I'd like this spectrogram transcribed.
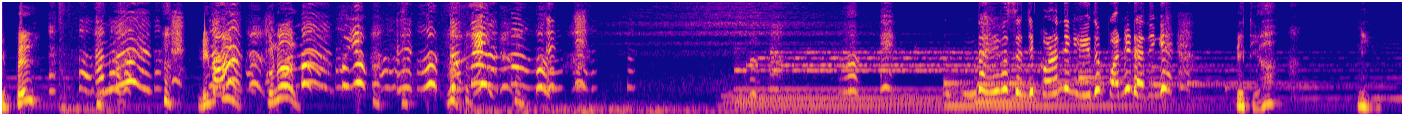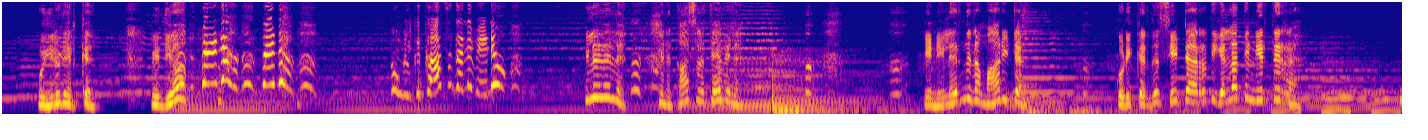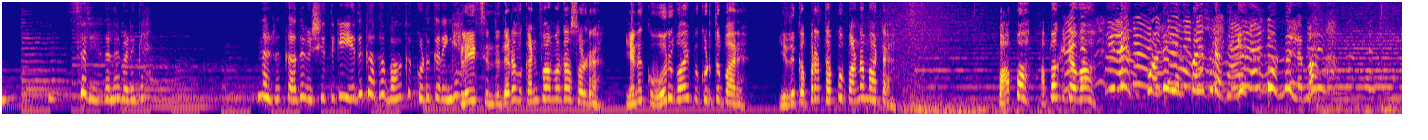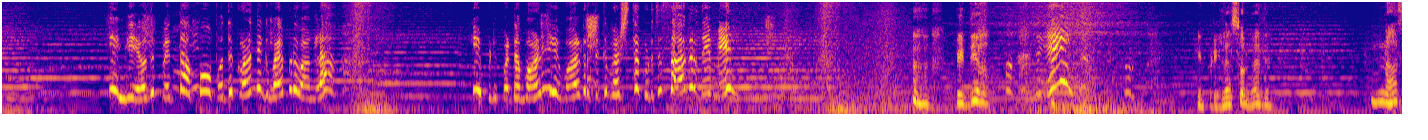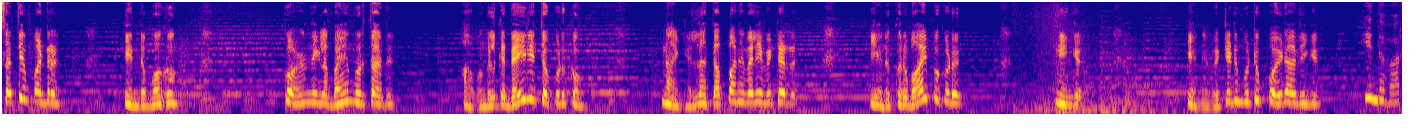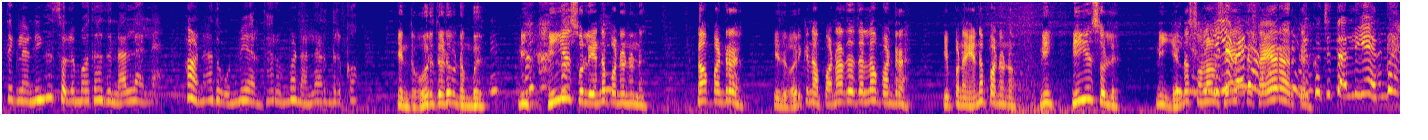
டிம்பிள் டிம்பிள் குணால் தயவு செஞ்சு குழந்தைங்களை எதுவும் பண்ணிடாதீங்க. வித்யா நீ உயிரோட இருக்க. வித்யா. உங்களுக்கு காசு தானே வேணும்? இல்ல இல்ல இல்ல. எனக்கு காசுல தேவையில்லை. இன்னையில இருந்து நான் மாறிட்டேன். குடிக்கிறது சீட்டாடுறது எல்லாத்தையும் நிறுத்திடுறேன். சரி அதெல்லாம் விடுங்க. நடக்காத விஷயத்துக்கு எதுக்காக வாக்கு கொடுக்கறீங்க? ப்ளீஸ் இந்த தடவை கன்ஃபார்மா தான் சொல்றேன். எனக்கு ஒரு வாய்ப்பு கொடுத்து பாரு. இதுக்கப்புறம் தப்பு பண்ண மாட்டேன். பாப்பா அப்பா கிட்ட வா. இல்லம்மா. எங்கேயாவது பெத்த அப்பா பார்த்து குழந்தைங்க பயப்படுவாங்களா? இப்படிப்பட்ட வாழ்க்கையை வாழ்றதுக்கு விஷத்தை கொடுத்து சாகிறதே மேல். வித்யா. இப்படி எல்லாம் சொல்லாது. நான் சத்தியம் பண்றேன். இந்த முகம் குழந்தைகளை பயமுறுத்தாது. அவங்களுக்கு தைரியத்தை கொடுக்கும். நான் எல்லா தப்பான வேலையை விட்டுறேன். எனக்கு ஒரு வாய்ப்பு கொடு. நீங்க என்னை விட்டுட்டு மட்டும் போயிடாதீங்க. இந்த வார்த்தைகளை நீங்க சொல்லும்போது அது நல்லா இல்ல ஆனா அது உண்மையா இருந்தா ரொம்ப நல்லா இருந்திருக்கும். இந்த ஒரு தடவை நம்பு. நீ நீயே சொல்லு என்ன பண்ணணும்னு. நான் பண்றேன். இது வரைக்கும் நான் பண்ணாததெல்லாம் பண்றேன். இப்ப நான் என்ன பண்ணணும்? நீ நீயே சொல்லு. நீ என்ன சொன்னாலும் செய்யறதுக்கு. தயாரா இருக்க. கொஞ்சம் தள்ளியே இருங்க.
